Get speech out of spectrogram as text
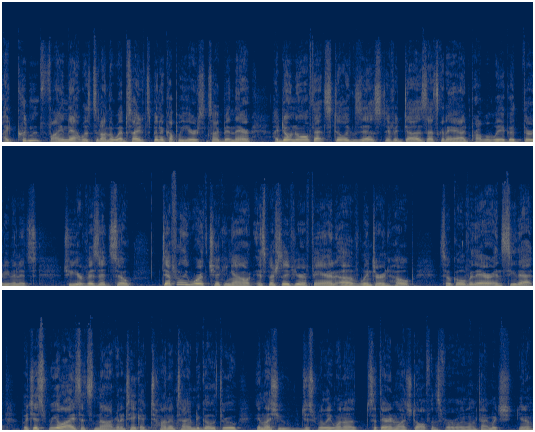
I couldn't find that listed on the website. It's been a couple years since I've been there. I don't know if that still exists. If it does, that's going to add probably a good 30 minutes to your visit. So definitely worth checking out, especially if you're a fan of Winter and Hope. So go over there and see that, but just realize it's not going to take a ton of time to go through unless you just really want to sit there and watch dolphins for a really long time, which, you know,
